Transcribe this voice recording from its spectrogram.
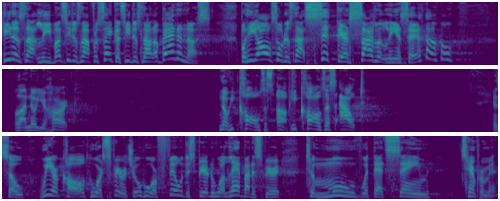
He does not leave us, He does not forsake us, He does not abandon us. But He also does not sit there silently and say, Oh, well, I know your heart. No, He calls us up, He calls us out. And so we are called, who are spiritual, who are filled with the Spirit, who are led by the Spirit, to move with that same temperament.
